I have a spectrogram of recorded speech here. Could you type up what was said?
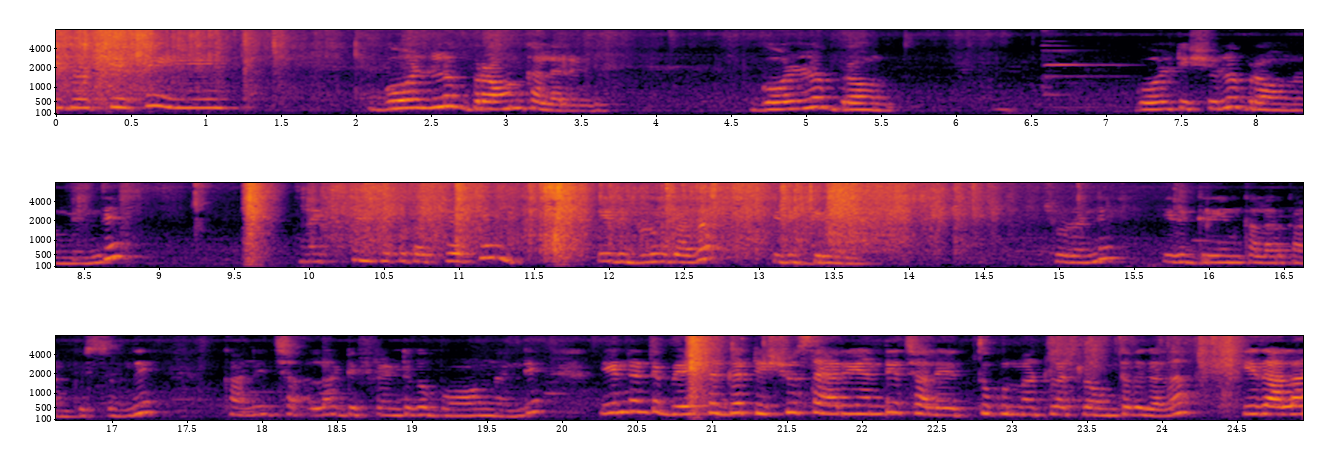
ఇది వచ్చేసి గోల్డ్లో బ్రౌన్ కలర్ అండి. గోల్డ్లో బ్రౌన్ గోల్డ్ టిష్యూలో బ్రౌన్ ఉండింది. నెక్స్ట్ ఇంకొకటి వచ్చేసి ఇది బ్లూ కదా ఇది గ్రీన్. చూడండి ఇది గ్రీన్ కలర్ కనిపిస్తుంది. కానీ చాలా డిఫరెంట్గా బాగుందండి. ఏంటంటే బేసిక్గా టిష్యూ శారీ అంటే చాలా ఎత్తుకున్నట్లు అట్లా ఉంటుంది కదా. ఇది అలా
